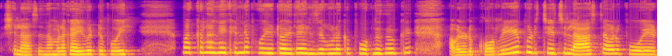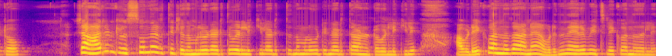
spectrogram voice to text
പക്ഷെ ലാസ്റ്റ് നമ്മളെ കൈ വിട്ട് പോയി. മക്കൾ അങ്ങേക്ക് തന്നെ പോയിട്ടോ? ഇത് എൻസമോളൊക്കെ പോകുന്നത് നോക്ക്. അവളോട് കുറേ പിടിച്ച് വെച്ച് ലാസ്റ്റ് അവൾ പോയേട്ടോ പക്ഷെ ആരും ഡ്രസ്സൊന്നും എടുത്തില്ല നമ്മളിവിടെ അടുത്ത് വെള്ളിക്കിൽ അടുത്ത് നമ്മൾ വീട്ടിന്റെ അടുത്താണ് കേട്ടോ വെള്ളിക്കിൽ അവിടേക്ക് വന്നതാണ്. അവിടുന്ന് നേരെ ബീച്ചിലേക്ക് വന്നതല്ലേ.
